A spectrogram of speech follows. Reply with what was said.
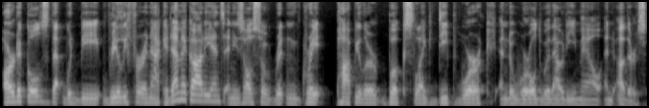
articles that would be really for an academic audience, and he's also written great popular books like Deep Work and A World Without Email and others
